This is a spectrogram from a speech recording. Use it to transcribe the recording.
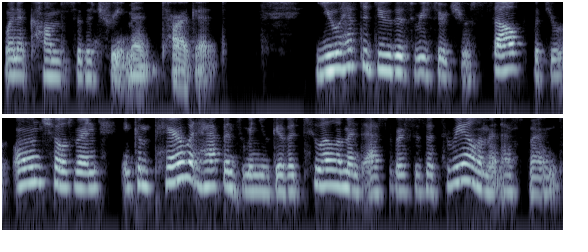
when it comes to the treatment target. You have to do this research yourself with your own children and compare what happens when you give a two element S versus a three element S blend.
